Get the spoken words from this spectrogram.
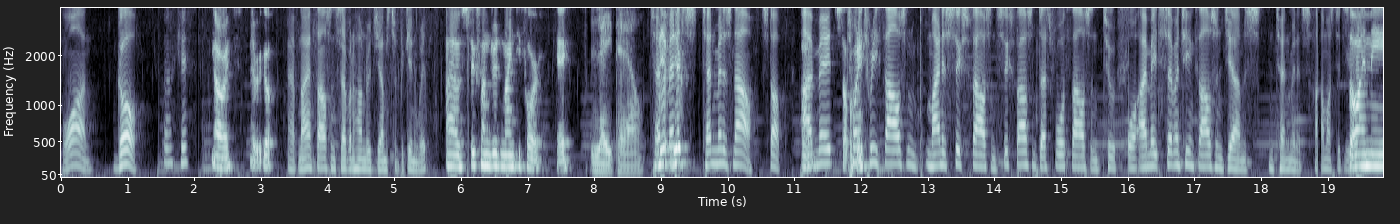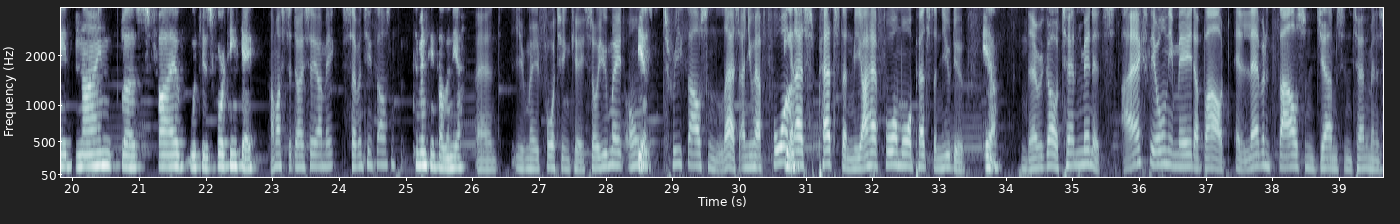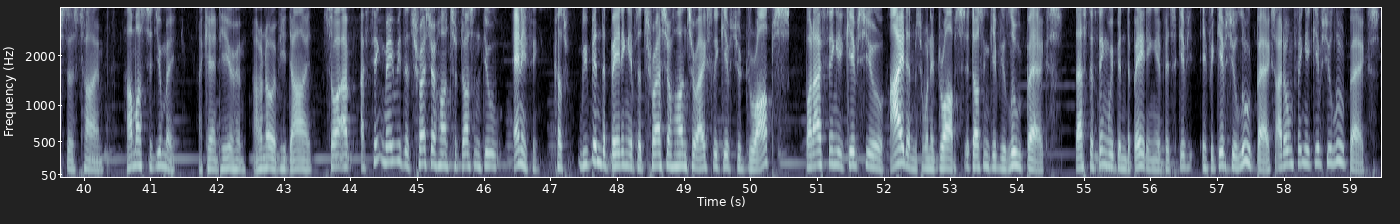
one, go. Okay. Alright, there we go. I have 9,700 gems to begin with. I have 694. Okay. Later. 10 There- minutes. 10 minutes now. Stop. I made stop, 23,000 minus 6,000. 6,000, that's 4,000. To, I made 17,000 gems in 10 minutes. How much did you So I made 9 plus 5, which is 14k. How much did I say I make? 17,000? 17,000, yeah. And you made 14k. So you made only Yes. 3,000 less. And you have four Yes. less pets than me. I have four more pets than you do. Yeah. There we go, 10 minutes. I actually only made about 11,000 gems in 10 minutes this time. How much did you make? I can't hear him. I don't know if he died. So I, I think maybe the treasure hunter doesn't do anything. Because we've been debating if the treasure hunter actually gives you drops. But I think it gives you items when it drops. It doesn't give you loot bags. That's the thing we've been debating. If it's give if it gives you loot bags, I don't think it gives you loot bags.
